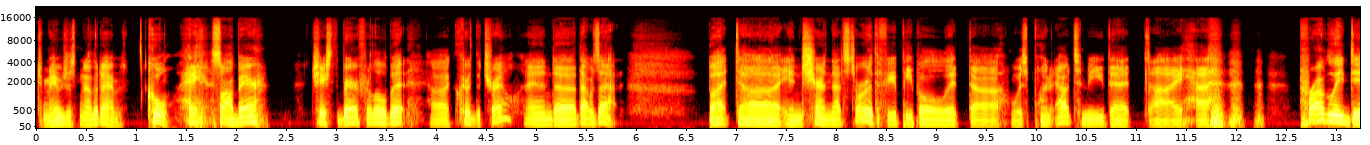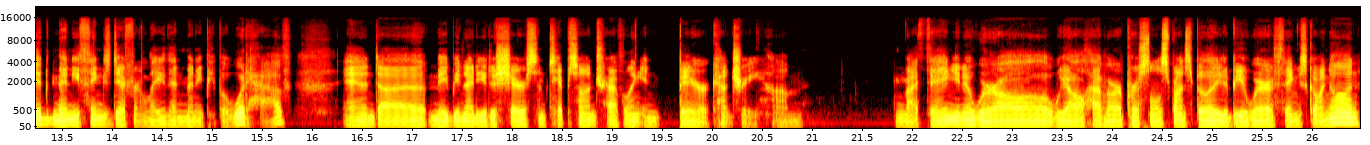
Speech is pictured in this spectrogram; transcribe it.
to me, it was just another day. Was, cool. Hey, saw a bear, chased the bear for a little bit, uh, cleared the trail, and uh, that was that. But uh, in sharing that story with a few people, it uh, was pointed out to me that I probably did many things differently than many people would have. And uh, maybe an idea to share some tips on traveling in bear country. Um, my thing, you know, we're all we all have our personal responsibility to be aware of things going on,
